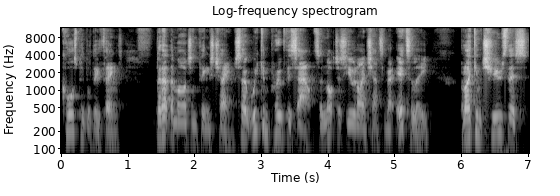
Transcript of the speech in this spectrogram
course people do things but at the margin things change. So we can prove this out. So not just you and I chatting about Italy, but I can choose this.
